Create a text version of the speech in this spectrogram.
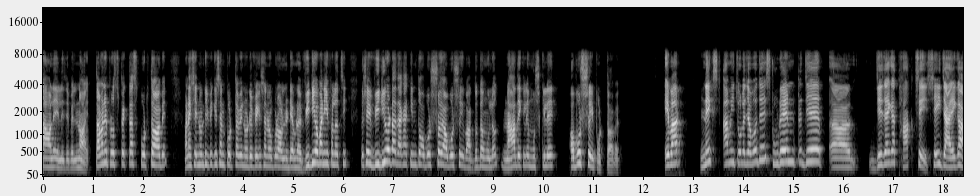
না হলে এলিজেবল নয়। তার মানে প্রসপেক্টাস পড়তে হবে। মানে সেই নোটিফিকেশান পড়তে হবে নোটিফিকেশনের উপর অলরেডি আমরা ভিডিও বানিয়ে ফেলেছি। তো সেই ভিডিওটা দেখা কিন্তু অবশ্যই অবশ্যই বাধ্যতামূলক। না দেখলে মুশকিলে অবশ্যই পড়তে হবে। এবার নেক্সট আমি চলে যাব যে স্টুডেন্ট যে যে জায়গা থাকছে সেই জায়গা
